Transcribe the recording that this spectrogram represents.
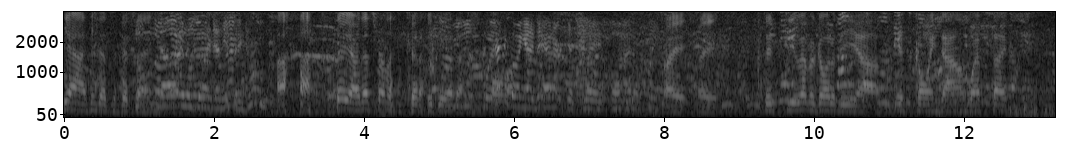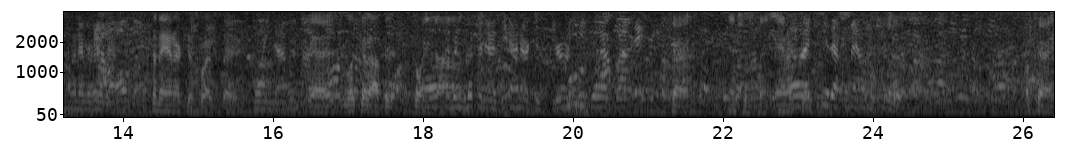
yeah, I think that's a good thing. No, I haven't joined anything. there you are. That's probably a good idea. To I'm kind going at an anarchist way, so I don't think. right, right. Did, do you ever go to the uh, It's Going Down website? I've never heard of that. It's an anarchist website. It's going down. Yeah, look it up. It's going Well, I've been looking at the Anarchist Journal. Okay. Interesting. Well, I see that from Alan Schultz. Sure. Okay.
